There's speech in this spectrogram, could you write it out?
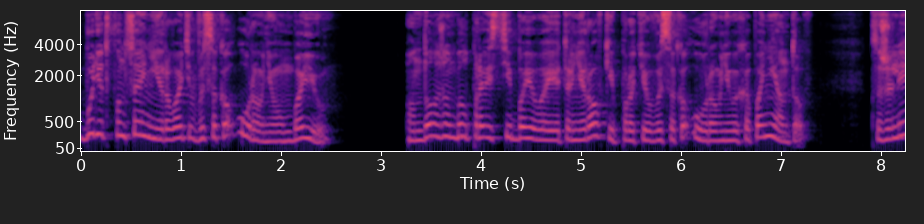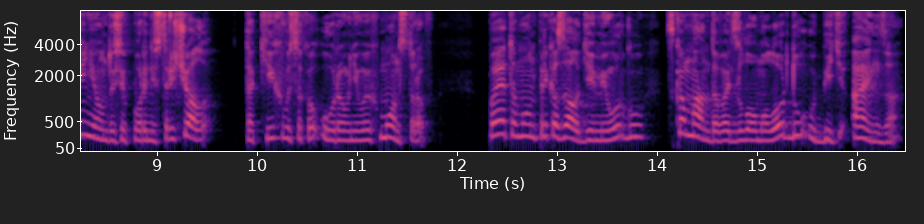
будет функционировать в высокоуровневом бою. Он должен был провести боевые тренировки против высокоуровневых оппонентов. К сожалению, он до сих пор не встречал таких высокоуровневых монстров, поэтому он приказал Демиургу скомандовать злому лорду убить Айнза.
